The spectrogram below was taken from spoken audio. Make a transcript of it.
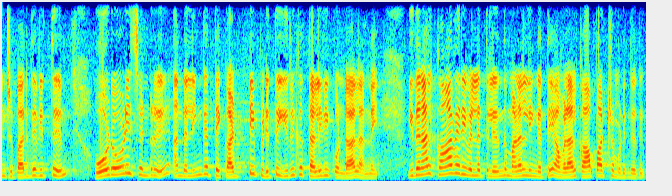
என்று பரிதவித்து ஓடோடி சென்று அந்த லிங்கத்தை கட்டி பிடித்து இறுக தழுவி கொண்டாள் அன்னை. இதனால் காவேரி வெள்ளத்திலிருந்து மணல் லிங்கத்தை அவளால் காப்பாற்ற முடிந்தது.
